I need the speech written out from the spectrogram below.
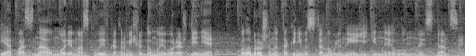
и опознал море Москвы, в котором еще до моего рождения была брошена так и не восстановленная единая лунная станция.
